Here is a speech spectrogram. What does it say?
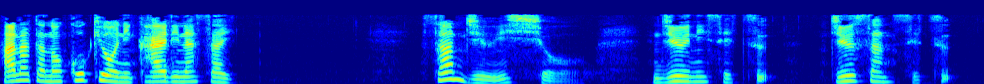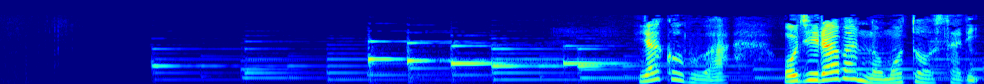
あなたの故郷に帰りなさい。三十一章、十二節、十三節。ヤコブは、おじラバンの元を去り、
